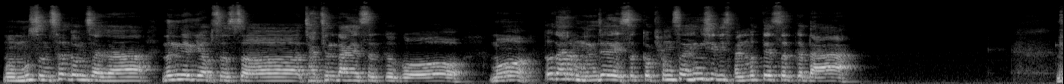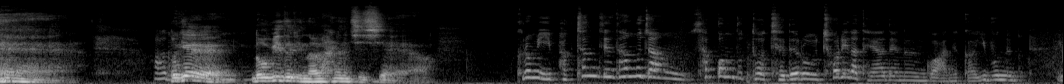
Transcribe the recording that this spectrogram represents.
뭐 무슨 서검사가 능력이 없어서 자천당했을 거고 뭐 또 다른 문제가 있었고 평소 행실이 잘못됐을 거다. 네. 아, 그게. 노비들이 늘 하는 짓이에요. 그러면 이 박창진 사무장 사건부터 제대로 처리가 돼야 되는 거 아닐까? 이분은 이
